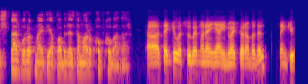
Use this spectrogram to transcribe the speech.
વિસ્તારપૂર્વક માહિતી આપવા બદલ તમારો ખૂબ ખૂબ આભાર. થેન્ક યુ વત્સલભાઈ મને અહીંયા ઇન્વાઇટ કરવા બદલ. થેન્ક યુ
